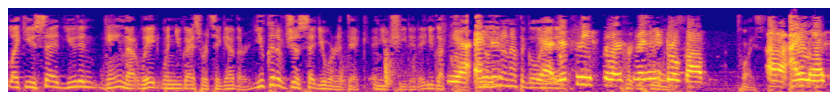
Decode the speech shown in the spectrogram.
like you said, you didn't gain that weight when you guys were together. You could have just said you were a dick and you cheated and you got. Yeah, and you know, you don't have to go yeah, ahead the twist was when we broke up, twice. uh, I lost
